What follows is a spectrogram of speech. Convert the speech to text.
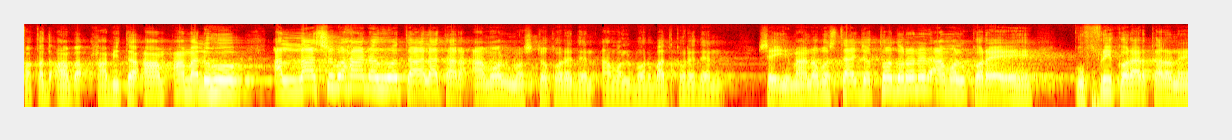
ফাকাদ আল্লাহ সুবহানাহু তার আমল নষ্ট করে দেন, আমল বরবাদ করে দেন। সেই ইমান অবস্থায় যত ধরনের আমল করে, কুফরি করার কারণে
